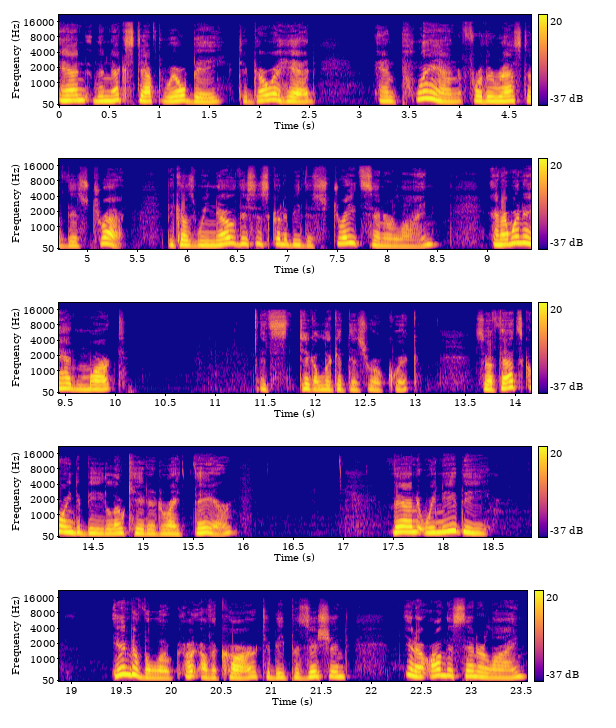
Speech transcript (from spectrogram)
And the next step will be to go ahead and plan for the rest of this track because we know this is going to be the straight center line. And I went ahead and marked, let's take a look at this real quick. So if that's going to be located right there, then we need the end of the, of the car to be positioned, you know, on the center line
